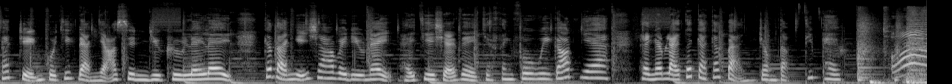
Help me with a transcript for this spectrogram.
phát triển của chiếc đàn nhỏ xinh ukulele. Các bạn nghĩ sao về điều này? Hãy chia sẻ về cho Thankful We Got nha. Hẹn gặp lại tất cả các bạn trong tập tiếp theo. Oh!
